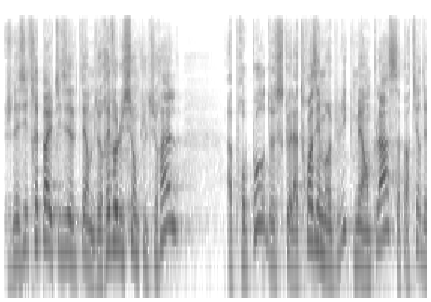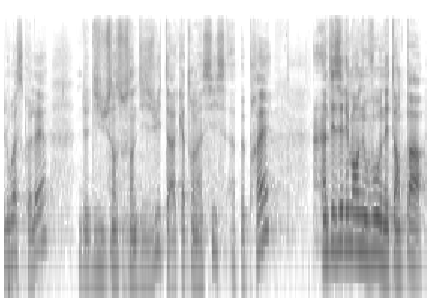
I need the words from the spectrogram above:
je n'hésiterai pas à utiliser le terme de révolution culturelle à propos de ce que la Troisième République met en place à partir des lois scolaires de 1878 à 86 à peu près. Un des éléments nouveaux n'étant pas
